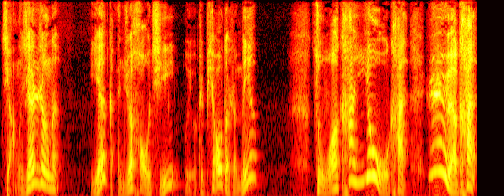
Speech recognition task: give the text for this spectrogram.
蒋先生呢？也感觉好奇，哎呦，这飘的什么呀？左看右看，越看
